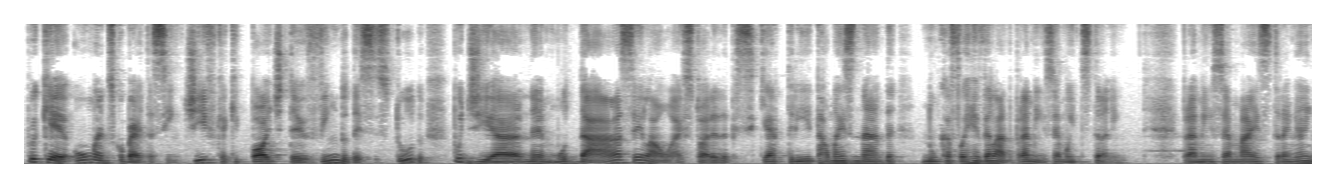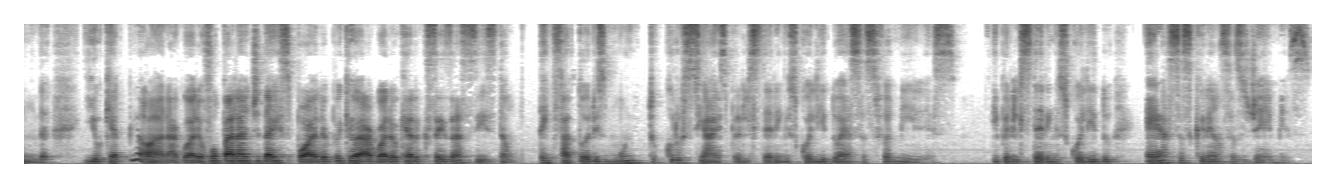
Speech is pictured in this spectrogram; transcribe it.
porque uma descoberta científica que pode ter vindo desse estudo podia né, mudar, sei lá, a história da psiquiatria e tal, mas nada nunca foi revelado. Para mim isso é muito estranho. Para mim isso é mais estranho ainda. E o que é pior, agora eu vou parar de dar spoiler porque agora eu quero que vocês assistam. Tem fatores muito cruciais para eles terem escolhido essas famílias e para eles terem escolhido essas crianças gêmeas.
